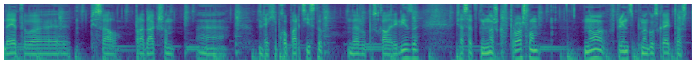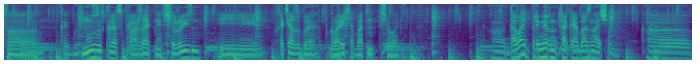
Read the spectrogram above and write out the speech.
До этого э, писал продакшн э, для хип-хоп артистов, даже выпускал релизы. Сейчас это немножко в прошлом, но, в принципе, могу сказать то, что как бы музыка сопровождает меня всю жизнь, и хотелось бы поговорить об этом сегодня. А, давай примерно так и обозначим. А,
